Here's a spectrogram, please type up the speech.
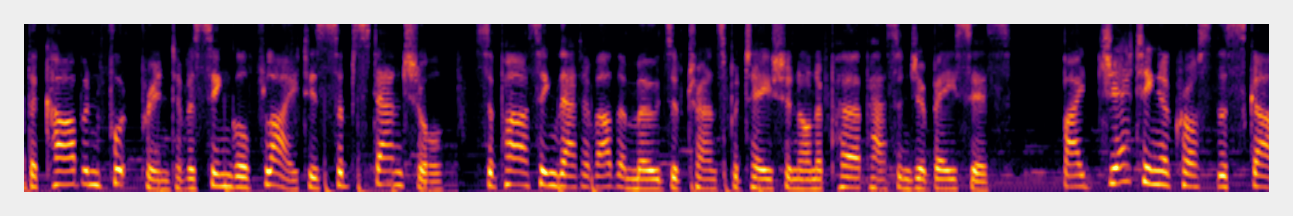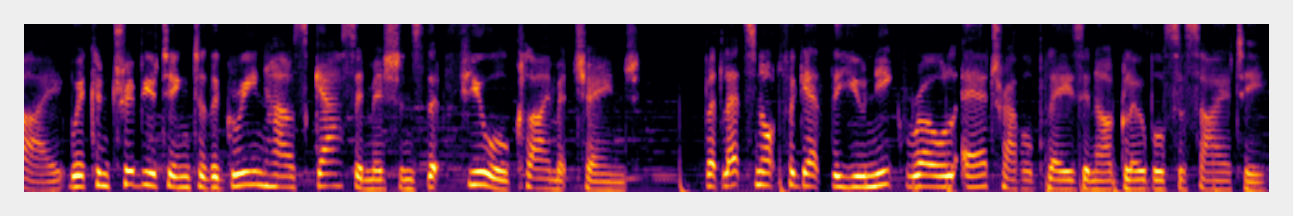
The carbon footprint of a single flight is substantial, surpassing that of other modes of transportation on a per-passenger basis. By jetting across the sky, we're contributing to the greenhouse gas emissions that fuel climate change. But let's not forget the unique role air travel plays in our global society.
